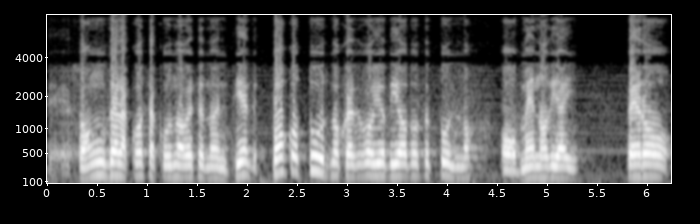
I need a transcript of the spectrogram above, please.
Eh, son de las cosas que uno a veces no entiende. Pocos turnos, creo que cogió 10 o 12 turnos, o menos de ahí, pero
